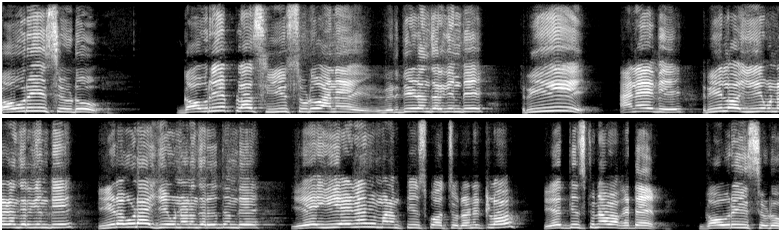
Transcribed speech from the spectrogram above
గౌరీసుడు గౌరీ ప్లస్ ఈసుడు అనే విడదీయడం జరిగింది. రీ అనేది రీలో ఈ ఉండడం జరిగింది. ఈడ కూడా ఈ ఉండడం జరుగుతుంది. ఏ ఈ అయినా మనం తీసుకోవచ్చు. రెండిట్లో ఏది తీసుకున్నా ఒకటే. గౌరీసుడు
